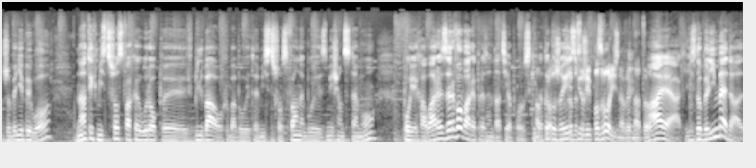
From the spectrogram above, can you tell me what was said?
żeby nie było, na tych Mistrzostwach Europy w Bilbao chyba były te mistrzostwa, one były z miesiąc temu, pojechała rezerwowa reprezentacja Polski, No dlatego, proszę, że jest już... sobie pozwolić nawet na to. A jak? I zdobyli medal,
